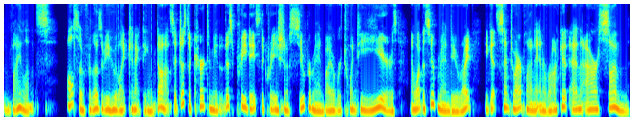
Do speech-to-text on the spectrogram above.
violence. Also, for those of you who like connecting dots, it just occurred to me that this predates the creation of Superman by over 20 years. And what does Superman do, right? He gets sent to our planet in a rocket, and our sun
